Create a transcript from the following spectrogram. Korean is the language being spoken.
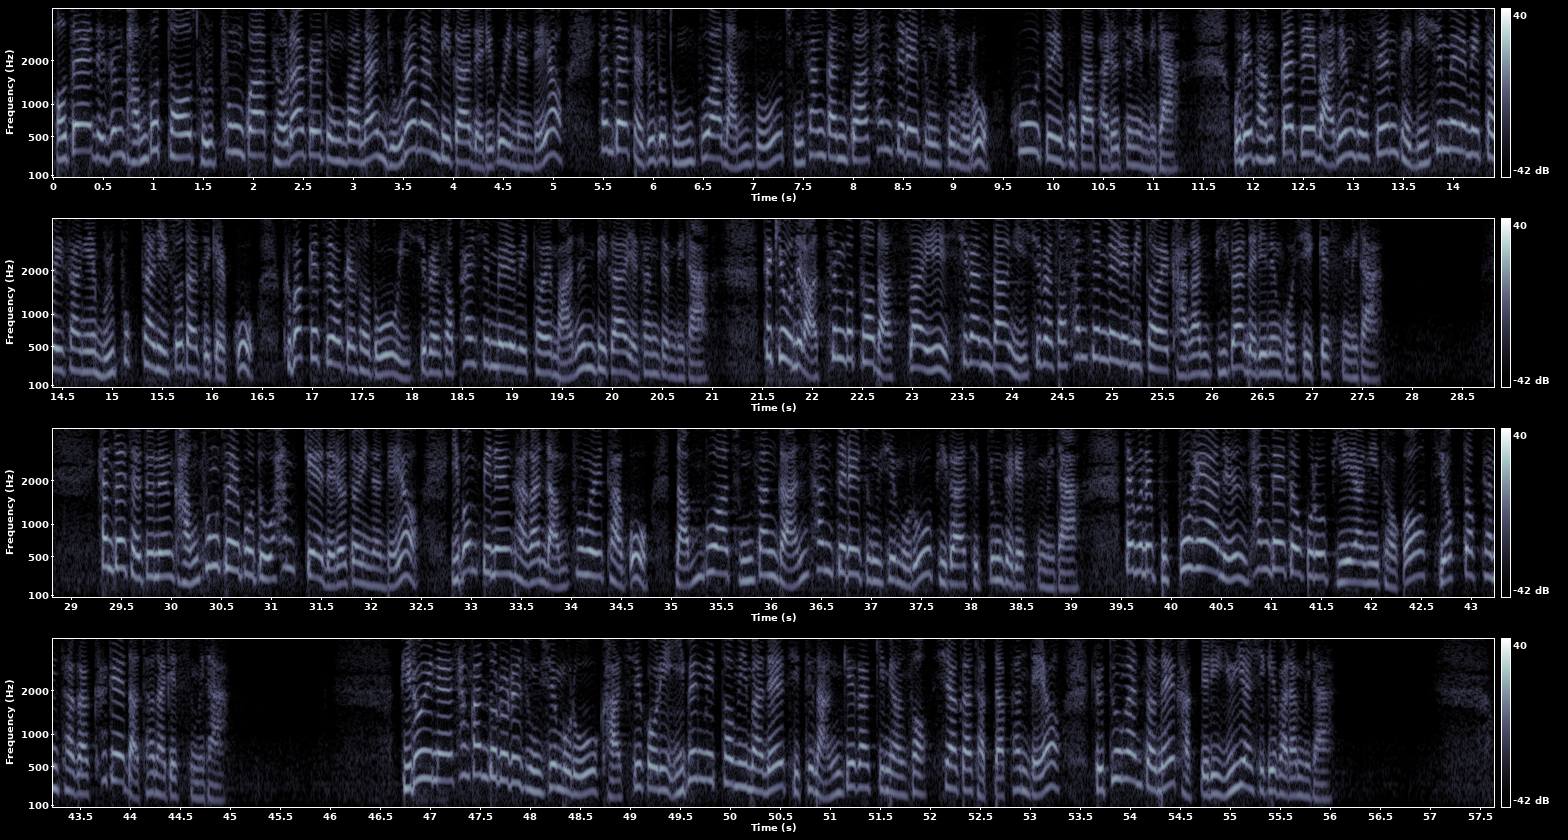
어제 늦은 밤부터 돌풍과 벼락을 동반한 요란한 비가 내리고 있는데요. 현재 제주도 동부와 남부, 중산간과 산지를 중심으로 호우주의보가 발효 중입니다. 오늘 밤까지 많은 곳은 120mm 이상의 물폭탄이 쏟아지겠고 그 밖의 지역에서도 20에서 80mm의 많은 비가 예상됩니다. 특히 오늘 아침부터 낮 사이 시간당 20에서 30mm의 강한 비가 내리는 곳이 있겠습니다. 현재 제주는 강풍주의보도 함께 내려져 있는데요. 이번 비는 강한 남풍을 타고 남부와 중산 간, 산지를 중심으로 비가 집중되겠습니다. 때문에 북부 해안은 상대적으로 비의 양이 적어 지역적 편차가 크게 나타나겠습니다. 비로 인해 산간도로를 중심으로 가시거리 200m 미만의 짙은 안개가 끼면서 시야가 답답한데요. 교통안전에 각별히 유의하시기 바랍니다.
